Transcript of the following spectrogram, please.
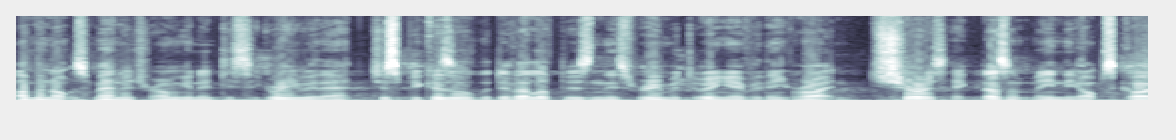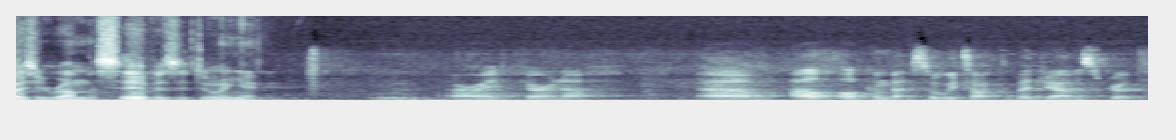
I'm an ops manager. I'm going to disagree with that. Just because all the developers in this room are doing everything right, sure as heck doesn't mean the ops guys who run the servers are doing it. All right, fair enough. Um, I'll, I'll come back. So we talked about JavaScript.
